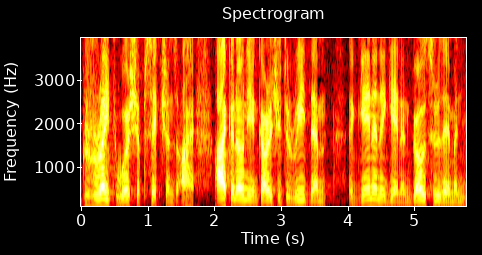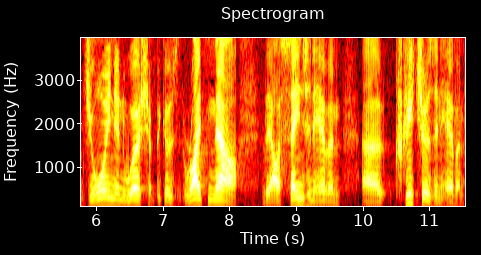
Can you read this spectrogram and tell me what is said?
great worship sections. I, I can only encourage you to read them again and again and go through them and join in worship because right now there are saints in heaven, uh, creatures in heaven,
